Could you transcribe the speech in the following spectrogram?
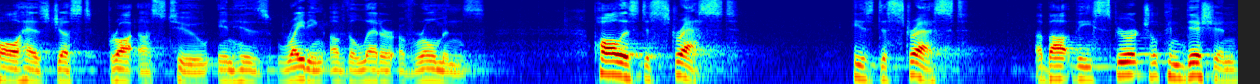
Paul has just brought us to in his writing of the letter of Romans. Paul is distressed. He's distressed about the spiritual condition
